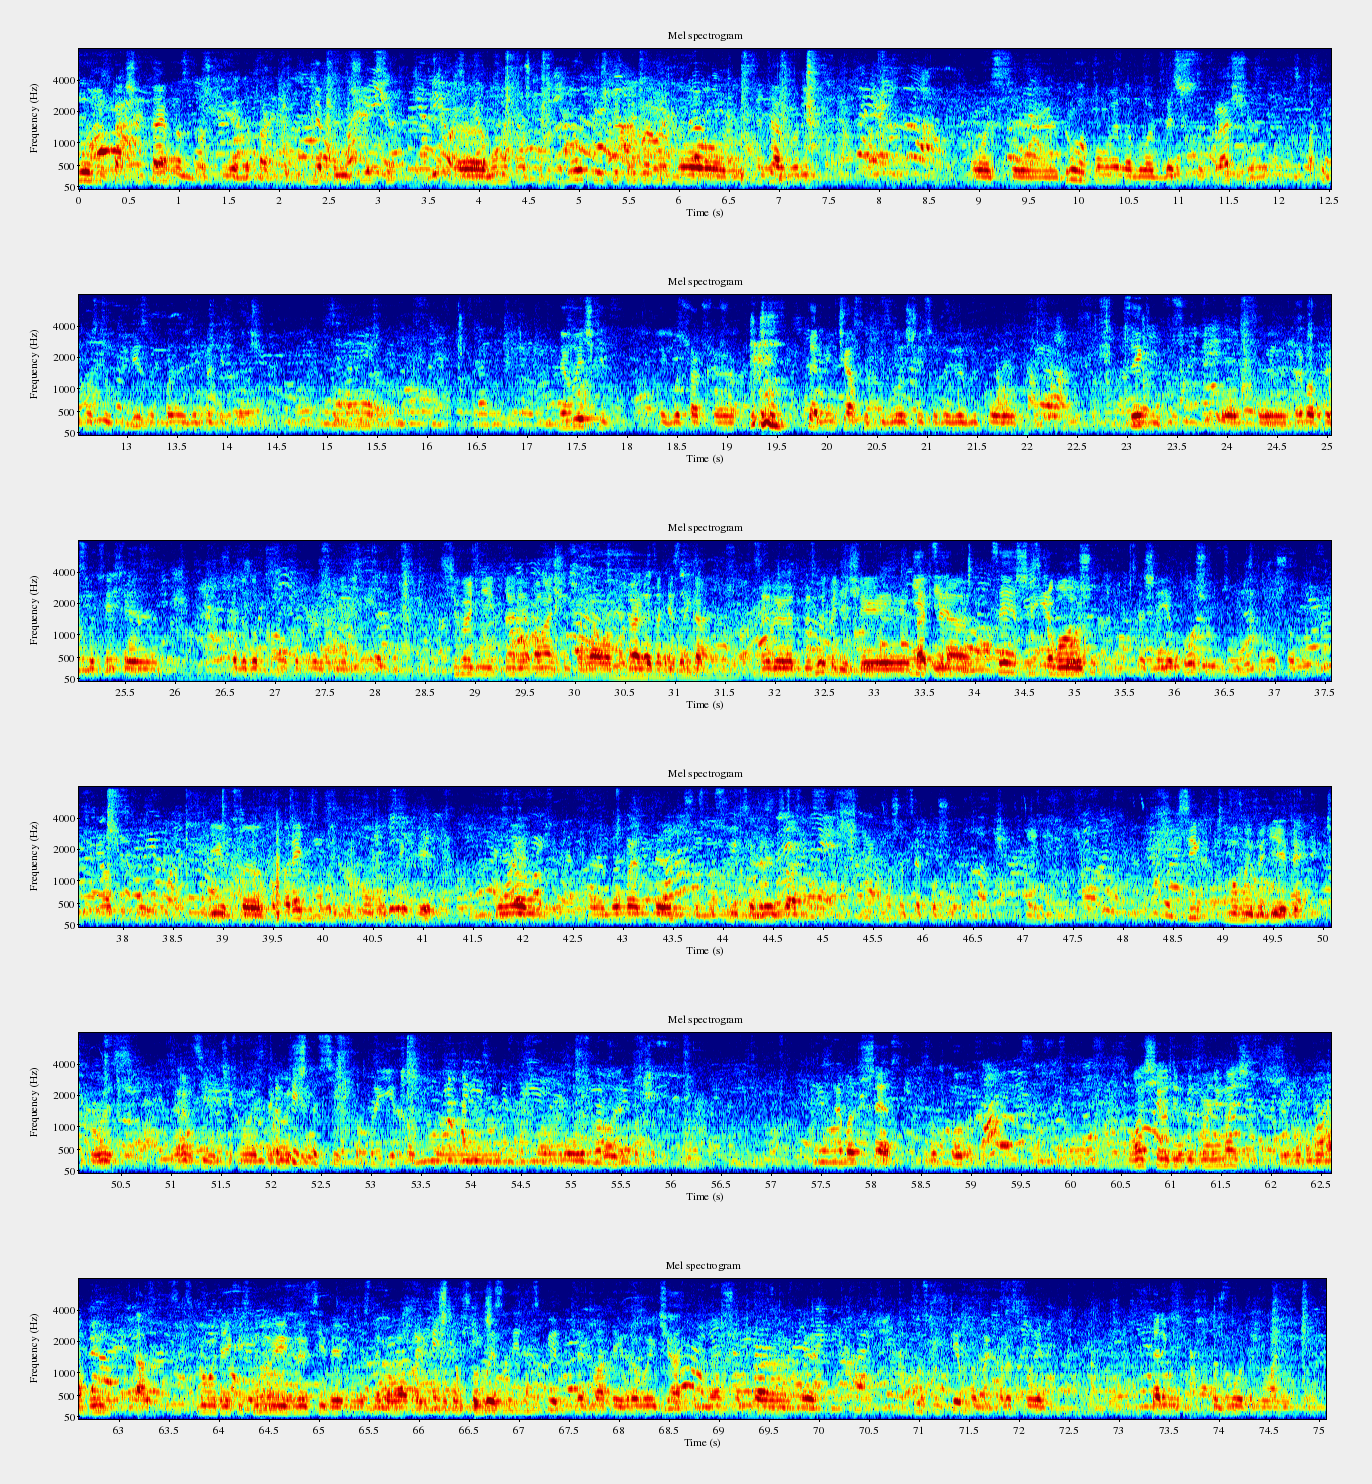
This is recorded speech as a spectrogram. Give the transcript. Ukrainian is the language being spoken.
Тому перший тайм у нас трошки так не вийшло. Були трошки помилки, які привели до зняття дворів. Ось е, друга половина була дещо краще, а і конструктивізм повинен зробити краще. Тому невеличкий, якби так, е, термін часу, який залишився до відбудового циклу, е, треба присвятити ще додатково контрольному. Сьогодні Дар'я Панащенко грала центрального захисника. Це ви без виході чи так і на це ще є спробували? пошук. Це ще є пошук. Чому? Тому що у нас і в е, попередньому відбірковому циклі були е, моменти, що стосуються гри в захист. Тому що це пошук. всіх могли задіяти, чи когось гравців, чи когось з. Практично всі, хто приїхав, е, були здорові, треба ще додаткових. У вас ще один контрольний матч, що буде один. Спробуйте якісь нові гравці, де з ними грати. Практично хто визнаний на збір, буде мати ігровий час, щоб е, конструктивно використали термін кожного тренування.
